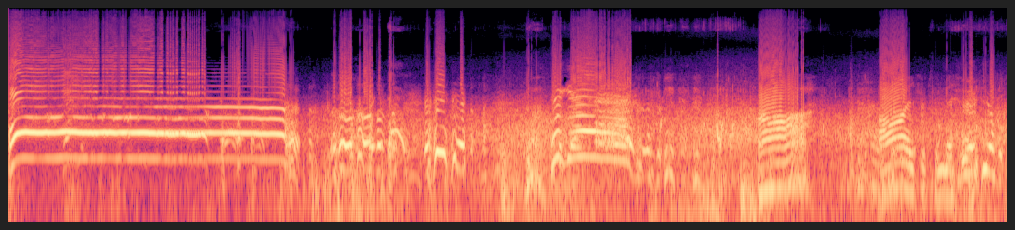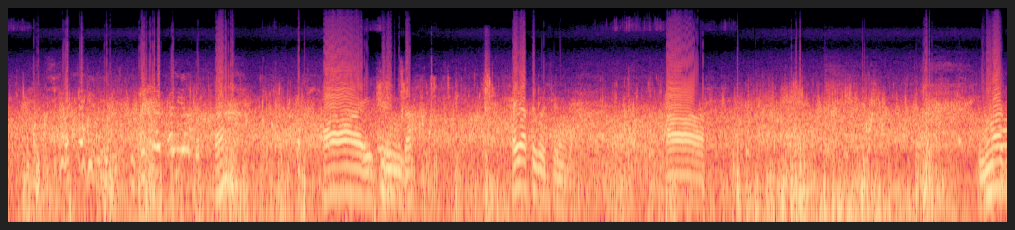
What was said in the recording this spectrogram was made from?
오! 형님! 아, 아, 일출 좋네. 아. 아, 일출입니다. 해가 뜨고 있습니다. 아, 이 맛에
